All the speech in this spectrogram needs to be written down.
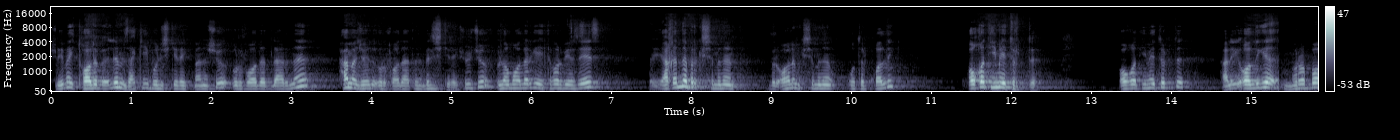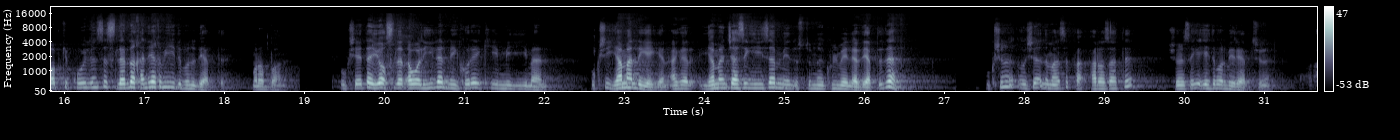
Demak tolib ilm zakiy bo'lishi kerak mana shu urf odatlarni hamma joyda urf odatini bilish kerak. Shuning uchun ulamolarga e'tibor bersangiz yaqinda bir kishi bilan bir olim kishi bilan o'tirib qoldik. Ovqat yemay turibdi. Ovqat yemay turibdi. Haligi oldiga murabbo olib kelib qo'yilinsa sizlarda qanday qilib yeydi buni deyapti murabboni. U kishi aytadi yo'q sizlar avval yeyglar men ko'ray keyin men yeyman. U kishi yamanlik ekan agar yamanchasiga yeysam men ustimdan kulmanglar deyaptida. U kishini o'sha nimasi farosati shu narsaga e'tibor beryapti shuni.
